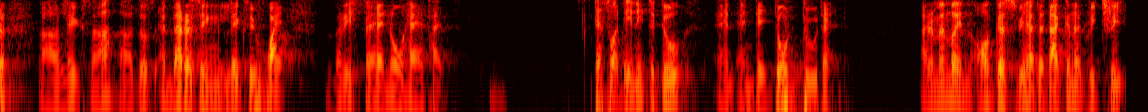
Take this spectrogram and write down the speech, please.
uh, legs, huh? Uh, those embarrassing legs with white, very fair, no hair type. That's what they need to do, and, and they don't do that. I remember in August we had a diaconate retreat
